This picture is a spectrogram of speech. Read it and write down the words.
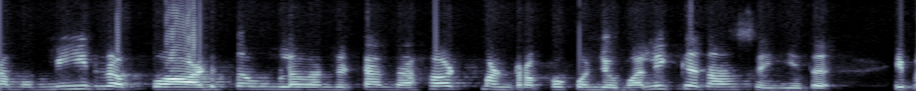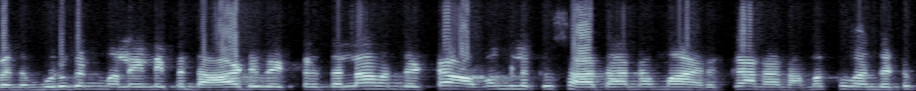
நம்ம மீறப்போ அடுத்தவங்கள வந்துட்டு அந்த ஹர்ட் பண்றப்போ கொஞ்சம் வலிக்க தான் செய்யுது. இப்ப இந்த முருகன் மலையில இப்ப இந்த ஆடு வெட்டுறதெல்லாம் வந்துட்டு அவங்களுக்கு சாதாரணமா இருக்கு. ஆனா நமக்கு வந்துட்டு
